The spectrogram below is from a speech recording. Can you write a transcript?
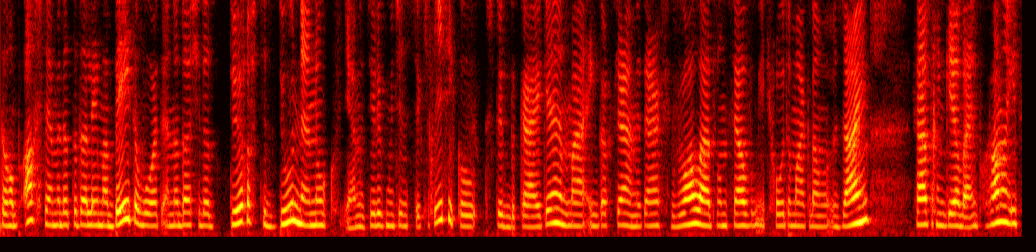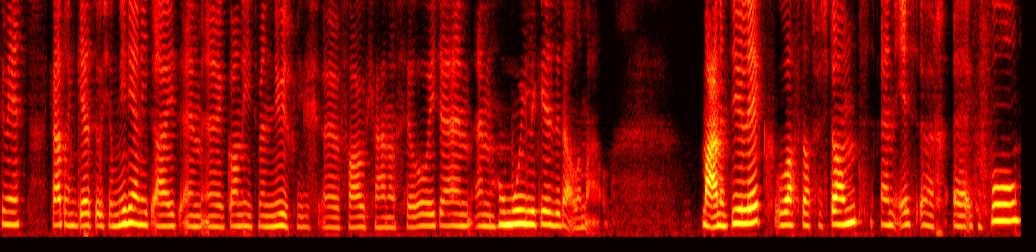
erop afstemmen dat het alleen maar beter wordt. En dat als je dat durft te doen en ook, ja natuurlijk moet je een stukje risico stuk bekijken. Maar ik dacht ja, in het ergste geval laten we onszelf ook niet groter maken dan we zijn. Gaat er een keer bij een programma iets mis, gaat er een keer social media niet uit en uh, kan iets met een nieuwsbrief uh, fout gaan of zo, weet je. En, en hoe moeilijk is het allemaal? Maar natuurlijk was dat verstand en is er uh, gevoel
